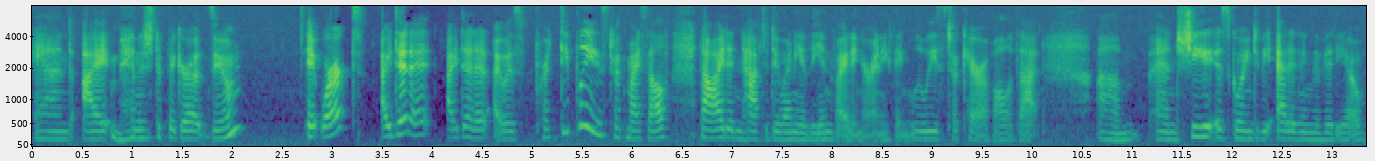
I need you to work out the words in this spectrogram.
and I managed to figure out Zoom. It worked. I did it. I did it. I was pretty pleased with myself. Now, I didn't have to do any of the inviting or anything. Louise took care of all of that. Um, and she is going to be editing the video.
